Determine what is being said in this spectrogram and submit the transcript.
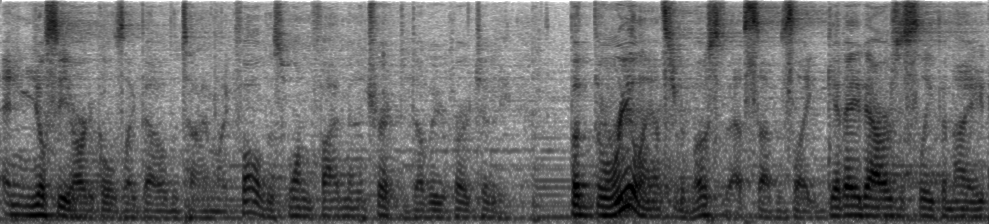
And you'll see articles like that all the time, like follow this one five minute trick to double your productivity. But the real answer to most of that stuff is like get eight hours of sleep a night,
